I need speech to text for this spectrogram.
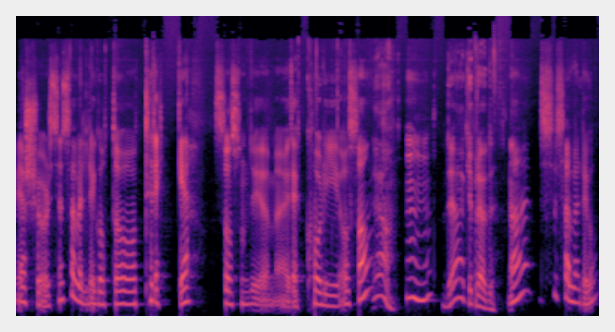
jeg sjøl syns er veldig godt å trekke. Sånn som du gjør med rekolje og sånn. Ja, Mhm. det har jeg ikke prøvd. Nei, det syns jeg er veldig godt.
